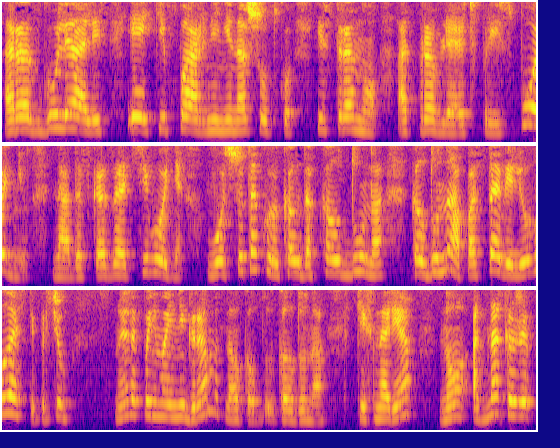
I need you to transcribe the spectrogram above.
разгулялись эти парни не на шутку, и страну отправляют в преисподнюю, надо сказать сегодня. Вот что такое, когда колдуна, колдуна поставили у власти, причем, ну я так понимаю, неграмотного колдуна, технаря, но однако же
